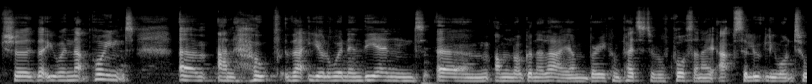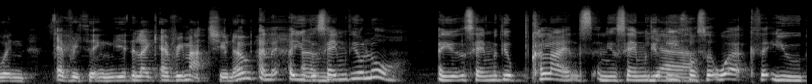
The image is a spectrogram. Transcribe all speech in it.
sure that you win that point, um, and hope that you'll win in the end. Um, I'm not gonna lie, I'm very competitive, of course, and I absolutely want to win everything, like every match, you know. And are you Um, the same with your law? Are you the same with your clients and you're same with your ethos at work that you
